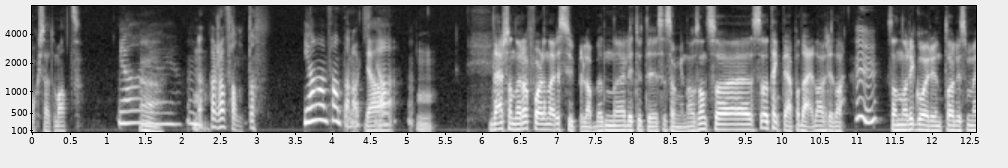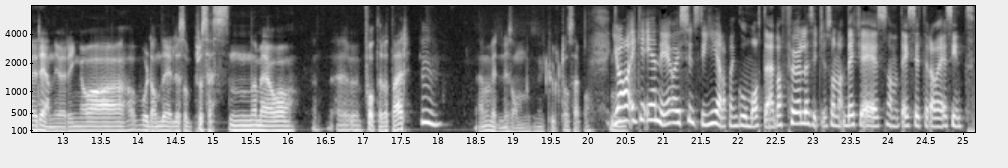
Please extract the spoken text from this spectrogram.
boksautomat. Ja, ja, ja. Mm. Ja, kanskje han fant det. ja, han fant det nok. Ja. Ja. Det er sånn Når han får den der superlabben eh, litt ute i sesongen, og sånt, så, så tenkte jeg på deg da, Frida. Mm. Sånn Når de går rundt og liksom med rengjøring og, og hvordan det liksom prosessen med å uh, få til dette her. Mm. Det er veldig sånn kult å se på. ja, jeg er enig, og jeg syns de gir det på en god måte. Det føles ikke sånn at det ikke er sånn at jeg sitter der og er sint.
